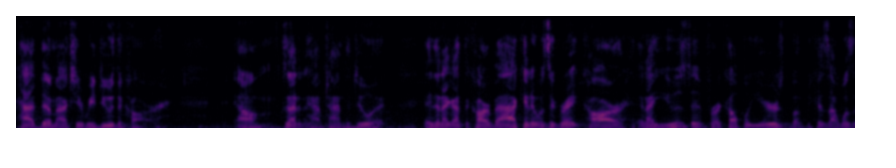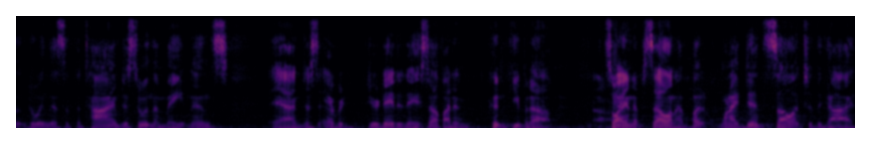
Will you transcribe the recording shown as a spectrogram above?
had them actually redo the car, um, because I didn't have time to do it. And then I got the car back, and it was a great car, and I used it for a couple years. But because I wasn't doing this at the time, just doing the maintenance and just every your day to day stuff, I didn't couldn't keep it up. So I end up selling it. But when I did sell it to the guy,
